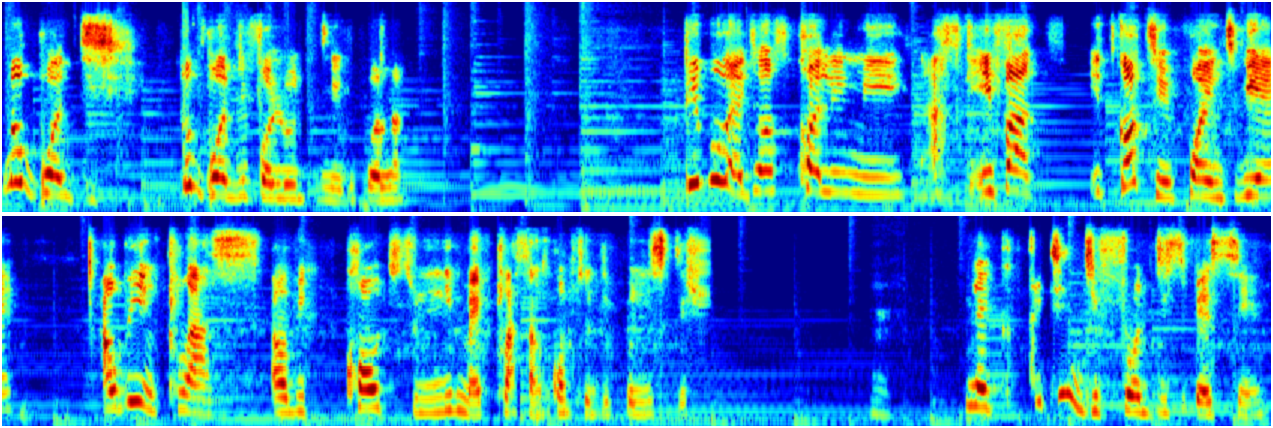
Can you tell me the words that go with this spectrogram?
Nobody, nobody followed me. Bukola people were just calling me, asking. In fact, it got to a point where I'll be in class, I'll be called to leave my class and come to the police station. Hmm. Like, I didn't defraud this person.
